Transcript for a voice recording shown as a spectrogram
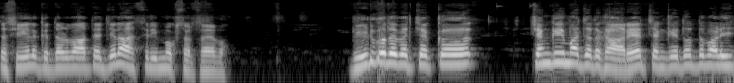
ਤਹਿਸੀਲ ਗਿੱਦੜਬਾਹ ਤੇ ਜ਼ਿਲ੍ਹਾ ਸ੍ਰੀ ਮੁਕਤਸਰ ਸਾਹਿਬ। ਵੀਡੀਓ ਦੇ ਵਿੱਚ ਇੱਕ ਚੰਗੀ ਮੱਝ ਦਿਖਾ ਰਿਹਾ, ਚੰਗੇ ਦੁੱਧ ਵਾਲੀ।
